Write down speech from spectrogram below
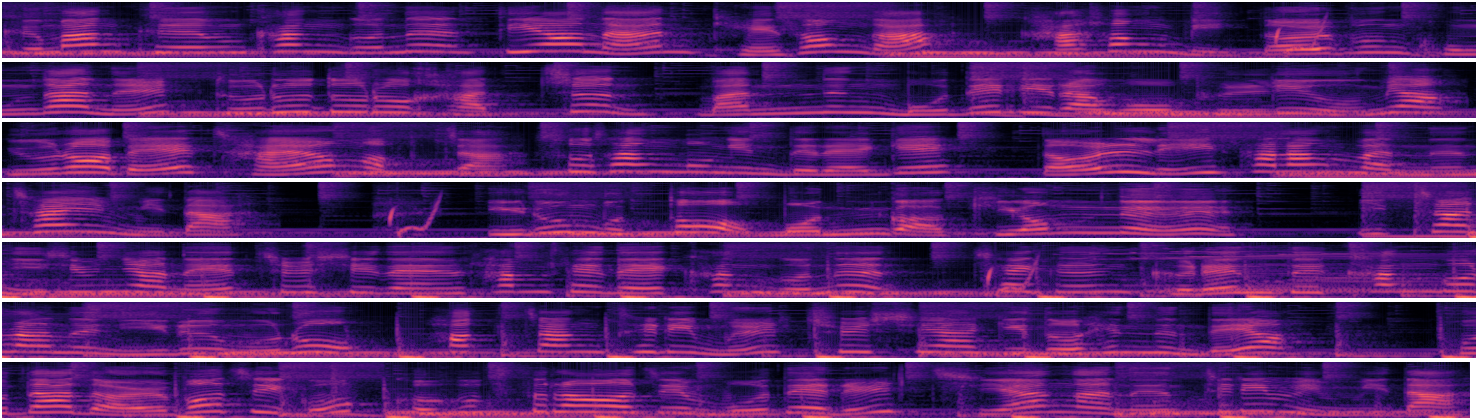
그만큼 칸구는 뛰어난 개성과 가성비, 넓은 공간을 두루두루 갖춘 만능 모델이라고 불리우며 유럽의 자영업자, 소상공인들에게 널리 사랑받는 차입니다. 이름부터 뭔가 귀엽네. 2020년에 출시된 3세대 칸구는 최근 그랜드 칸구라는 이름으로 확장 트림을 출시하기도 했는데요. 보다 넓어지고 고급스러워진 모델을 지향하는 트림입니다.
